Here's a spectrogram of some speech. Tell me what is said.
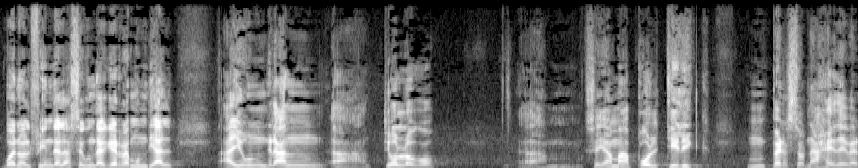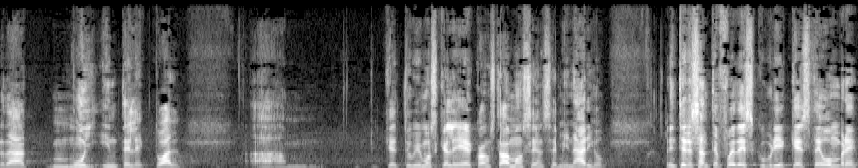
bueno, el fin de la Segunda Guerra Mundial, hay un gran uh, teólogo, um, se llama Paul Tillich, un personaje de verdad muy intelectual, que tuvimos que leer cuando estábamos en seminario. Lo interesante fue descubrir que este hombre,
